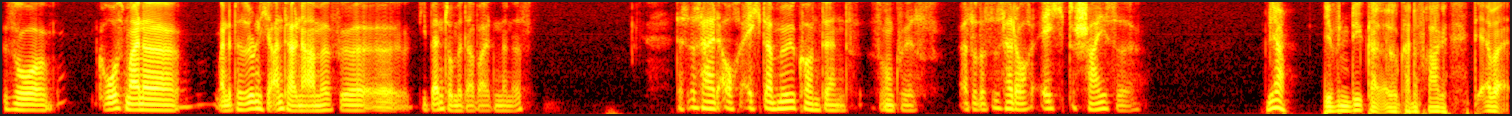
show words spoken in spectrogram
so groß meine, meine persönliche Anteilnahme für äh, die Bento-Mitarbeitenden ist, das ist halt auch echter Müll-Content, so ein Quiz. Also, das ist halt auch echt scheiße. Ja, definitiv, keine, also keine Frage. Aber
